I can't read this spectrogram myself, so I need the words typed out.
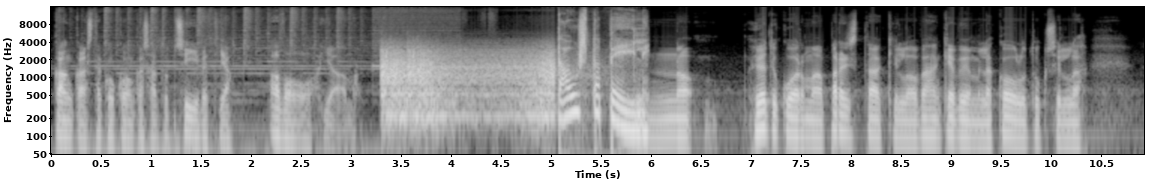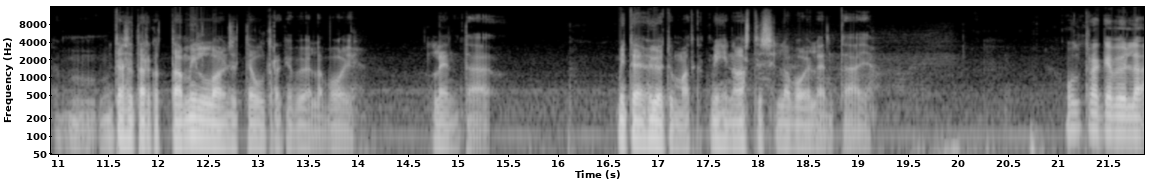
kankaasta kokoon kasatut siivet ja avoohjaamo. Taustapeili. No, hyötykuormaa paristaa kiloa vähän kevyemmillä koulutuksilla. Mitä se tarkoittaa, milloin sitten ultrakevyellä voi lentää? Miten hyötymatkat, mihin asti sillä voi lentää? Ja... Ultrakevyillä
